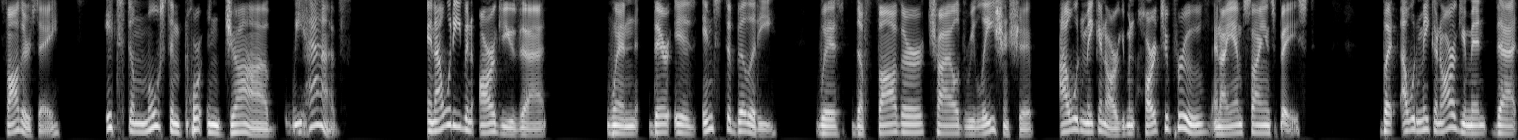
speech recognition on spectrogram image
Father's Day it's the most important job we have. And I would even argue that when there is instability with the father child relationship, I would make an argument, hard to prove, and I am science based, but I would make an argument that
